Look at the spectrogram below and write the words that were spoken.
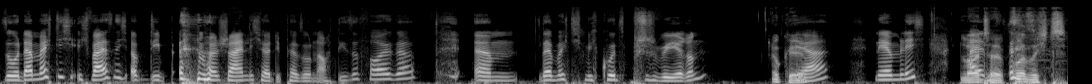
So, da möchte ich, ich weiß nicht, ob die, wahrscheinlich hört die Person auch diese Folge. Ähm, da möchte ich mich kurz beschweren. Okay. Ja. Nämlich, Leute, Vorsicht.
